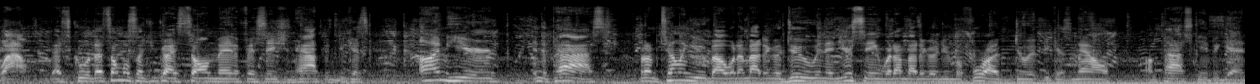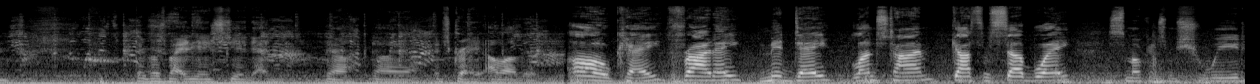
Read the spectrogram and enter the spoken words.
Wow, that's cool. That's almost like you guys saw manifestation happen because I'm here in the past, but I'm telling you about what I'm about to go do, and then you're seeing what I'm about to go do before I do it because now I'm past Cape again. There goes my ADHD again. Yeah, yeah, yeah. It's great. I love it. Okay, Friday, midday, lunchtime. Got some Subway, smoking some weed.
